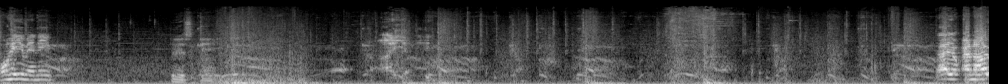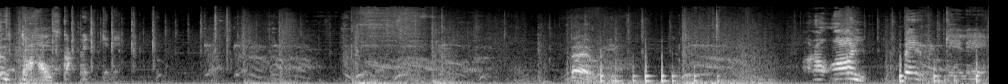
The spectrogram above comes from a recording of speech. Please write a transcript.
Ohi meni! Escape. Tää ei oo enää yhtä hauska perkele. Barry. No ai, perkele.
